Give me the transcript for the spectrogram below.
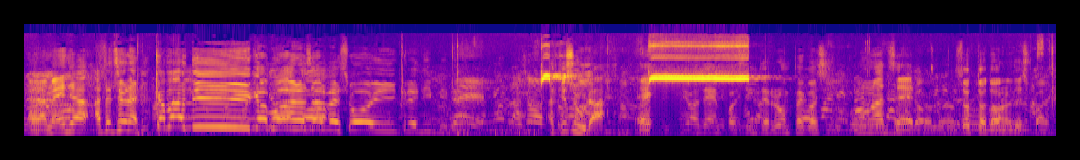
È la media, attenzione, Capaldi, Capuano salva i suoi, incredibile. La chiusura e il primo tempo si interrompe così, con 1-0, sottotono delle squadre.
